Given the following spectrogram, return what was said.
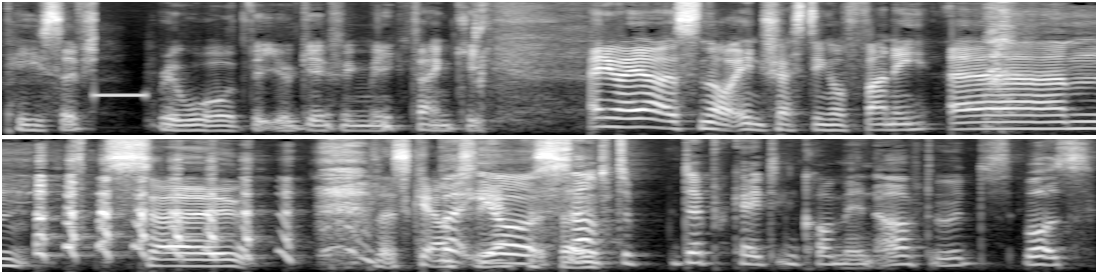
piece of reward that you're giving me. Thank you. Anyway, that's not interesting or funny. Um, so let's get on But to the your episode. self-deprecating comment afterwards was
